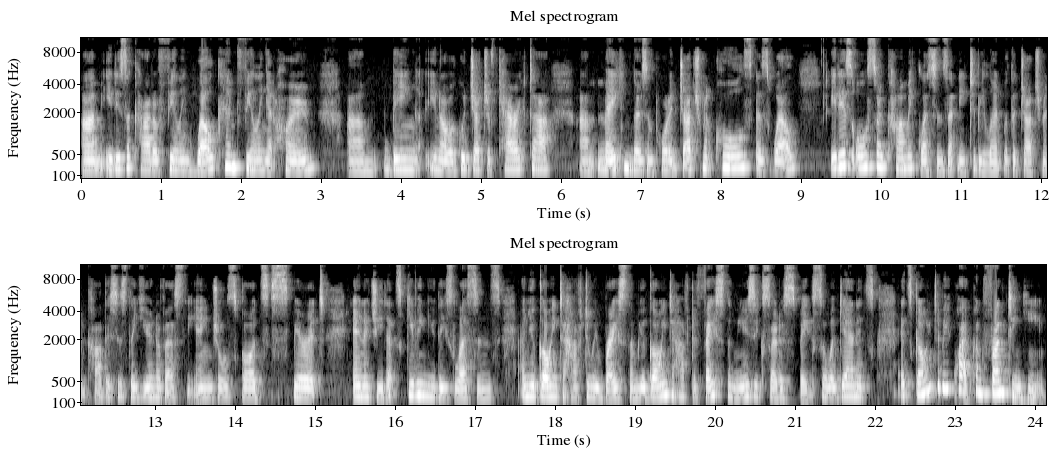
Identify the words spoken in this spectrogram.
Um, it is a card of feeling welcome, feeling at home, um, being, you know, a good judge of character, um, making those important judgment calls as well. It is also karmic lessons that need to be learnt with the judgment card. This is the universe, the angels, God's spirit energy that's giving you these lessons and you're going to have to embrace them. You're going to have to face the music so to speak. So again, it's it's going to be quite confronting here.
